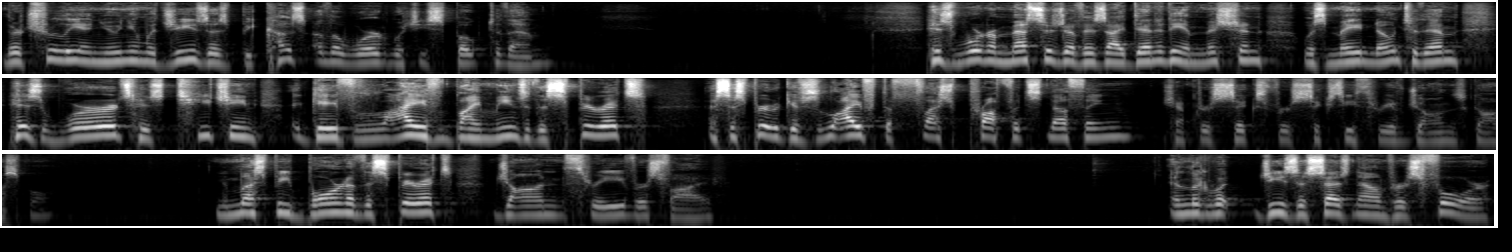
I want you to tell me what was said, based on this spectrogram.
They're truly in union with Jesus because of the word which he spoke to them. His word or message of his identity and mission was made known to them. His words, his teaching gave life by means of the Spirit. As the Spirit gives life, the flesh profits nothing. Chapter 6, verse 63 of John's Gospel. You must be born of the Spirit. John 3, verse 5. And look at what Jesus says now in verse 4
